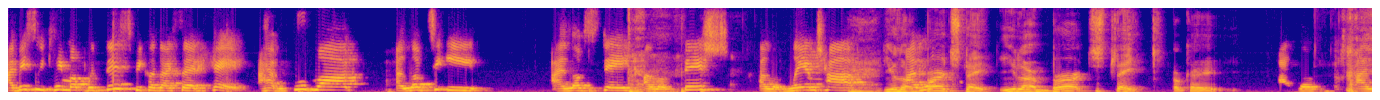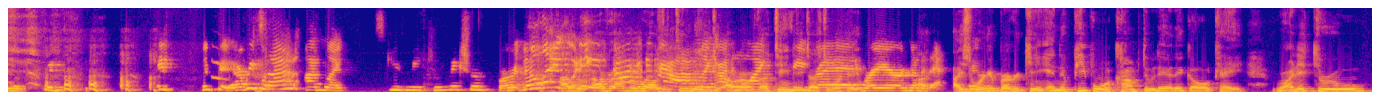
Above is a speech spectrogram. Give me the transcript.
I basically came up with this because I said, hey, I have a food blog. I love to eat. I love steak. I love fish. I love lamb chop. You love bird steak. You love bird steak. Okay. I love. I love. it's, listen, every time I'm like, excuse me, can you make sure it's burnt? They're like, what I, are you I, I remember when I was a teenager. Like, I, I remember like I was a teenager. Red, I used to work at, rare, none of that. I used to work at Burger King, and the people would come through there. They go, okay, run it through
